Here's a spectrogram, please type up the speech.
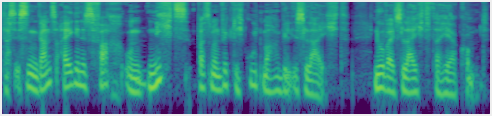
Das ist ein ganz eigenes Fach und nichts, was man wirklich gut machen will, ist leicht. Nur weil es leicht daherkommt.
